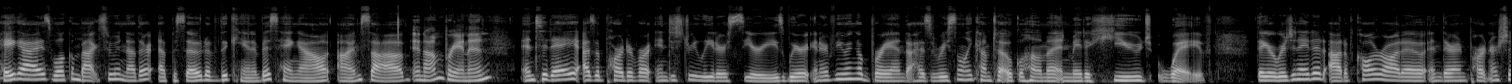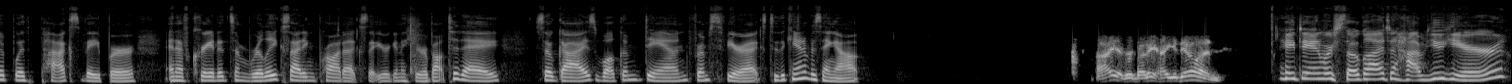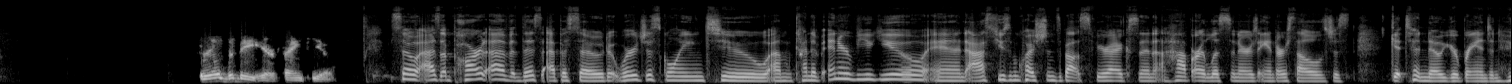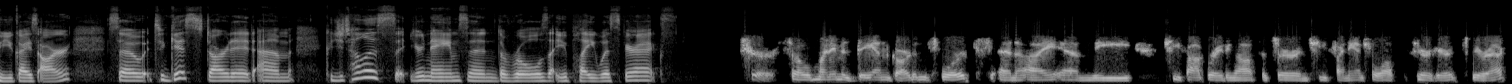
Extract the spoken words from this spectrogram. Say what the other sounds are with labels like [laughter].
Hey guys, welcome back to another episode of the Cannabis Hangout. I'm Sab. And I'm Brannon. And today, as a part of our Industry Leaders series, we're interviewing a brand that has recently come to Oklahoma and made a huge wave. They originated out of Colorado and they're in partnership with Pax Vapor and have created some really exciting products that you're going to hear about today. So, guys, welcome Dan from Spherex to the Cannabis Hangout. Hi, everybody. How you doing? Hey, Dan, we're so glad to have you here. Thrilled to be here. Thank you. So, as a part of this episode, we're just going to um, kind of interview you and ask you some questions about Spherex and have our listeners and ourselves just get to know your brand and who you guys are. So, to get started, um, could you tell us your names and the roles that you play with Spherex? Sure. So my name is Dan Gardenswartz, and I am the Chief Operating Officer and Chief Financial Officer here at Spherex.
